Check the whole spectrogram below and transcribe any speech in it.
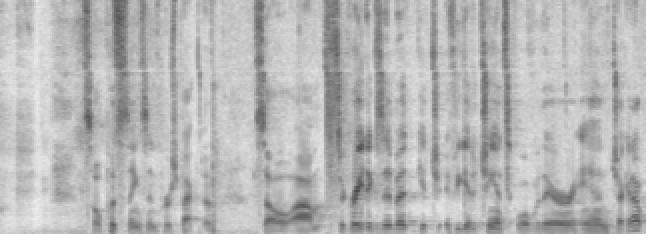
So it puts things in perspective. So um, it's a great exhibit. Get If you get a chance, go over there and check it out.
